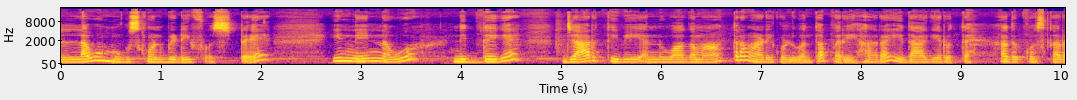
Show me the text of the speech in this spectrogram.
ಎಲ್ಲವೂ ಮುಗಿಸ್ಕೊಂಡು ಬಿಡಿ ಫಸ್ಟೇ. ಇನ್ನೇನು ನಾವು ನಿದ್ದೆಗೆ ಜಾರ್ತೀವಿ ಅನ್ನುವಾಗ ಮಾತ್ರ ಮಾಡಿಕೊಳ್ಳುವಂಥ ಪರಿಹಾರ ಇದಾಗಿರುತ್ತೆ. ಅದಕ್ಕೋಸ್ಕರ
